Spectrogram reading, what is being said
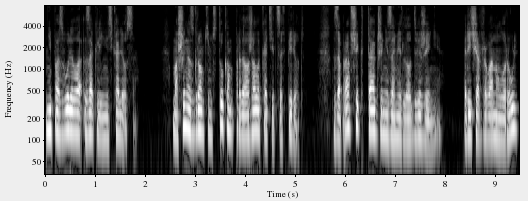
не позволила заклинить колеса. Машина с громким стуком продолжала катиться вперед. Заправщик также не замедлил движение. Ричард рванул руль,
